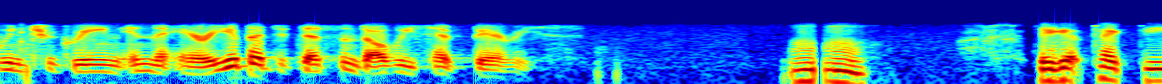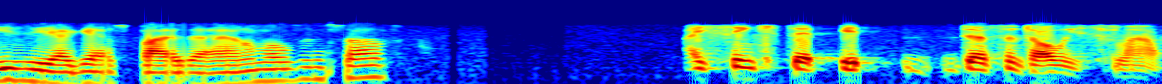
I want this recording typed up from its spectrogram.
wintergreen in the area, but it doesn't always have berries. Mm-hmm. They get picked easy, I guess, by the animals and stuff. I think that it doesn't always flower.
